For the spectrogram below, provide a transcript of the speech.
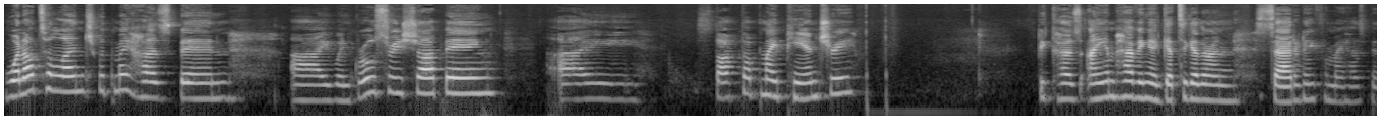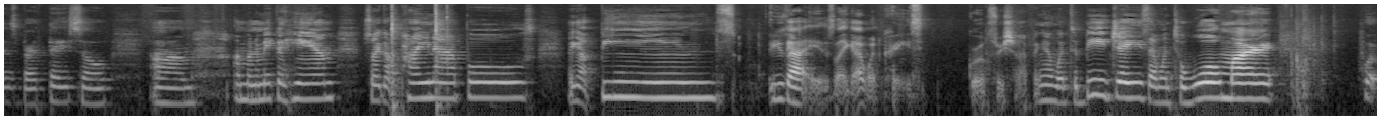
went out to lunch with my husband. I went grocery shopping. I stocked up my pantry because I am having a get together on Saturday for my husband's birthday. So um, I'm gonna make a ham. So I got pineapples. I got beans. You guys, like I went crazy grocery shopping. I went to BJ's. I went to Walmart. Where,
